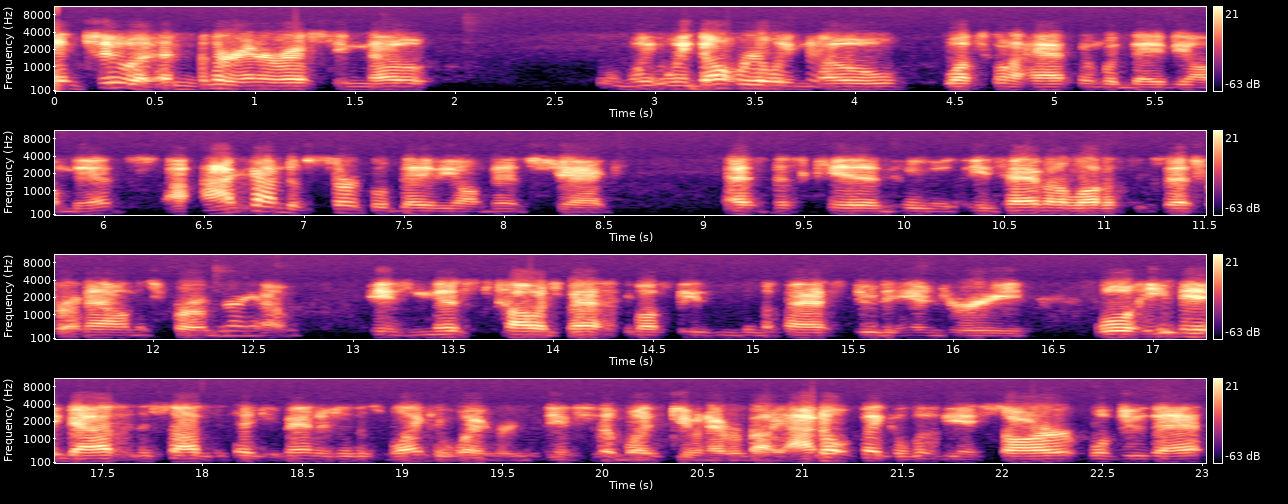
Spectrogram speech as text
And two, another interesting note, we, we don't really know what's going to happen with Davion Mintz. I, I kind of circled Davion Mintz, Jack, as this kid who he's having a lot of success right now in this program. He's missed college basketball seasons in the past due to injury. Will he be a guy that decides to take advantage of this blanket waiver the NCAA is giving everybody? I don't think Olivier Sarr will do that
